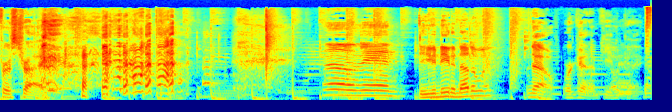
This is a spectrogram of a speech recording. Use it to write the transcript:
First try. oh man Do you need another one? no, we're good. I'm keeping it.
